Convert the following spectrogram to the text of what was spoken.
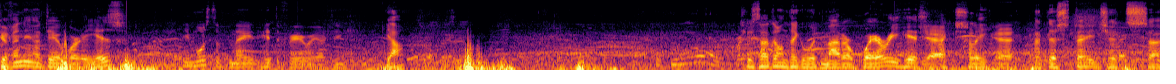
Do you have any idea where he is? He must have made hit the fairway, I think. Yeah. Jeez, I don't think it would matter where he hit. Yeah, Actually, yeah. at this stage, it's. Uh,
